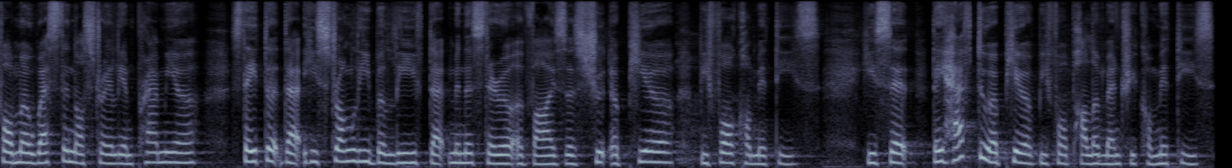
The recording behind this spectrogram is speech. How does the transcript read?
former Western Australian Premier, stated that he strongly believed that ministerial advisors should appear before committees. He said they have to appear before parliamentary committees.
